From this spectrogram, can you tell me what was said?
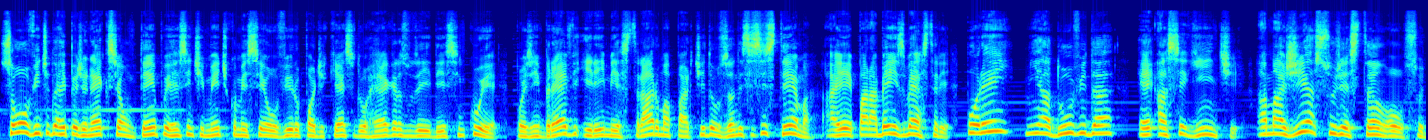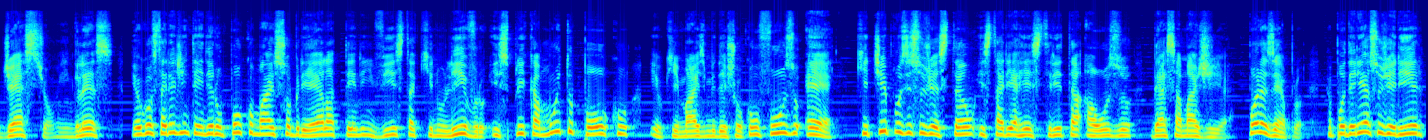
Sou ouvinte do RPG Next há um tempo e recentemente comecei a ouvir o podcast do Regras do D&D 5e, pois em breve irei mestrar uma partida usando esse sistema. Aê, parabéns, mestre! Porém, minha dúvida é a seguinte: a magia sugestão ou suggestion em inglês, eu gostaria de entender um pouco mais sobre ela, tendo em vista que no livro explica muito pouco e o que mais me deixou confuso é que tipos de sugestão estaria restrita ao uso dessa magia. Por exemplo, eu poderia sugerir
